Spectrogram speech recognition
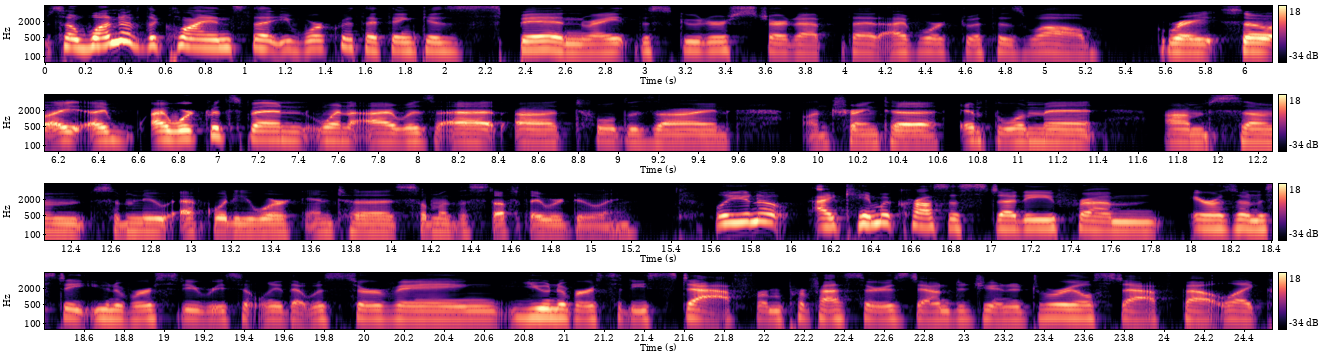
So, one of the clients that you work with, I think, is Spin, right? The scooter startup that I've worked with as well. Right. So I, I, I, worked with Spin when I was at uh, Toole Design on trying to implement um, some some new equity work into some of the stuff they were doing. Well, you know, I came across a study from Arizona State University recently that was surveying university staff from professors down to janitorial staff about like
